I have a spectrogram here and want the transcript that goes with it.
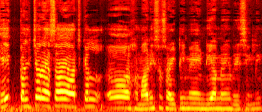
एक कल्चर ऐसा है आजकल अ, हमारी सोसाइटी में इंडिया में बेसिकली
